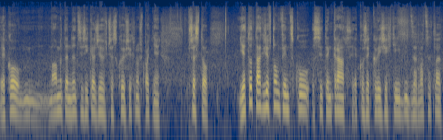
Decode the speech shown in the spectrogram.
jako máme tendenci říkat, že v Česku je všechno špatně. Přesto je to tak, že v tom Finsku si tenkrát jako řekli, že chtějí být za 20 let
